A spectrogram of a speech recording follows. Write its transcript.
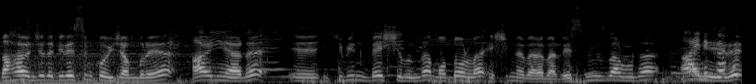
daha önce de bir resim koyacağım buraya. Aynı yerde e, 2005 yılında motorla eşimle beraber resmimiz var burada. Aynı, Aynı yeri.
